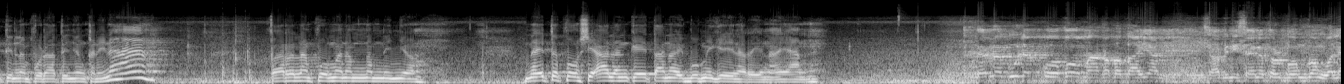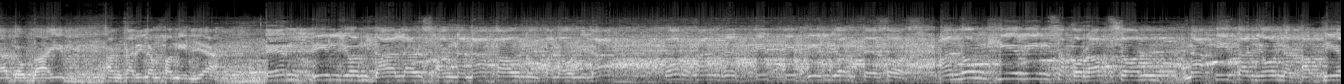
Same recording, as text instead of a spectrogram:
Ulitin lang po natin yung kanina, ha? Para lang po manamnam ninyo na ito pong si Alan Cayetano ay bumigay na rin. Ayan. Pero nagulat po ako mga kababayan. Sabi ni Senator Bongbong, wala daw bahid ang kanilang pamilya. 10 billion dollars ang nanakaw nung panahon nila. 450 billion pesos. Anong hearing sa corruption nakita nyo nag-appear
